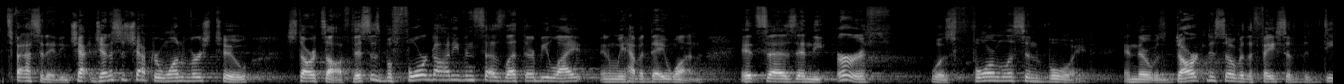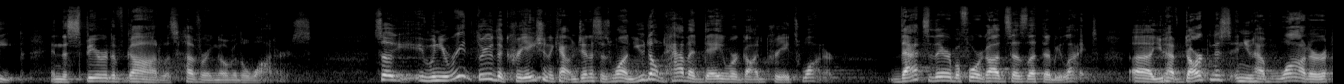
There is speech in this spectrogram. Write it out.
it's fascinating. Ch- Genesis chapter 1, verse 2 starts off. This is before God even says, Let there be light, and we have a day one. It says, And the earth was formless and void and there was darkness over the face of the deep, and the Spirit of God was hovering over the waters. So when you read through the creation account in Genesis 1, you don't have a day where God creates water. That's there before God says, Let there be light. Uh, you have darkness and you have water,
